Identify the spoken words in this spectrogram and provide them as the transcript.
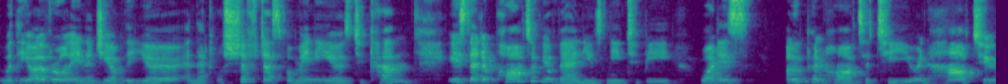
with the overall energy of the year and that will shift us for many years to come is that a part of your values need to be what is open hearted to you and how to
